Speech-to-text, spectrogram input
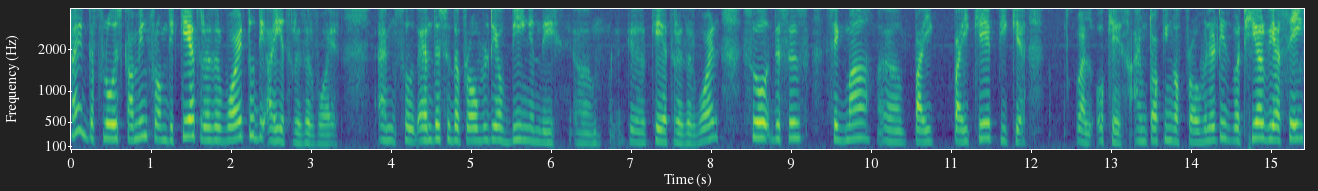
right the flow is coming from the kth th reservoir to the ith reservoir and so and this is the probability of being in the um, kth reservoir. So, this is sigma uh, pi pi k p k well okay I am talking of probabilities, but here we are saying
